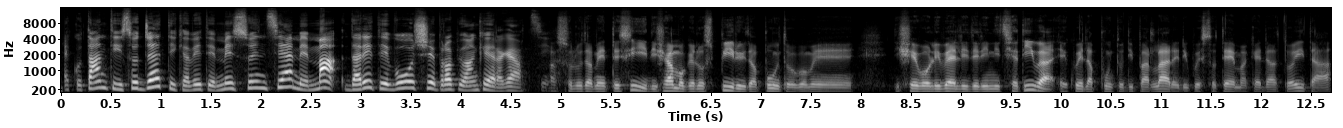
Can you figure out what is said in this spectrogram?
Ecco, tanti soggetti che avete messo insieme, ma darete voce proprio anche ai ragazzi. Assolutamente sì, diciamo che lo spirito appunto come dicevo livelli dell'iniziativa è quello appunto di parlare di questo tema che è d'attualità,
